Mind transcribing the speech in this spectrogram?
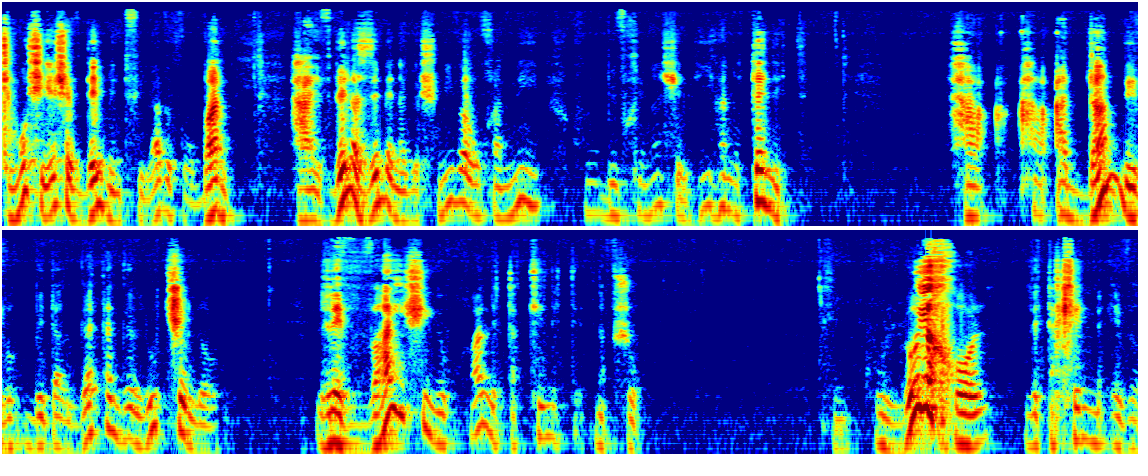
כמו שיש הבדל בין תפילה וקורבן, ההבדל הזה בין הגשמי והרוחני הוא בבחינה של היא הנותנת. האדם בדרגת הגלות שלו, לוואי שיוכל לתקן את נפשו. הוא לא יכול לתקן מעבר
